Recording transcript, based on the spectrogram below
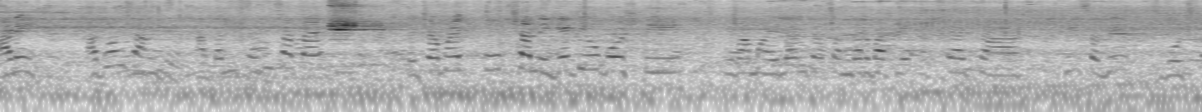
आणि अजून सांगते. आता मी पोलिसात आहे त्याच्यामुळे खूपशा निगेटिव्ह गोष्टी किंवा महिलांच्या संदर्भातले अत्याचार सगळी गोष्ट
